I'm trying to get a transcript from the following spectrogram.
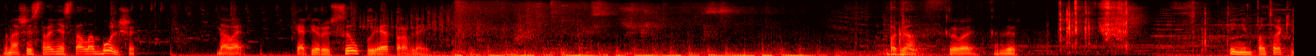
в нашей стране стало больше. Давай, копируй ссылку и отправляй. Богдан, открывай конверт. Ты не в потоке.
